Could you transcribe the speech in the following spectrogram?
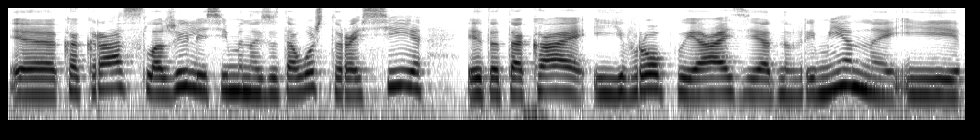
э, как раз сложились именно из-за того, что Россия это такая и Европа, и Азия одновременно, и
